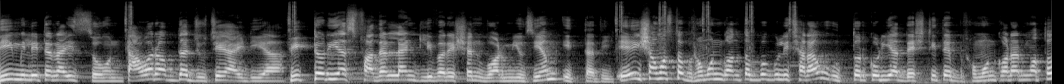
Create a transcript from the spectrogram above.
demilitarize zone tower of the Juche idea victorious fatherland liberation war museum ইত্যাদি। এই সমস্ত ভ্রমণ গন্তব্যগুলি ছাড়াও উত্তর কোরিয়া দেশটিতে ভ্রমণ করার মতো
